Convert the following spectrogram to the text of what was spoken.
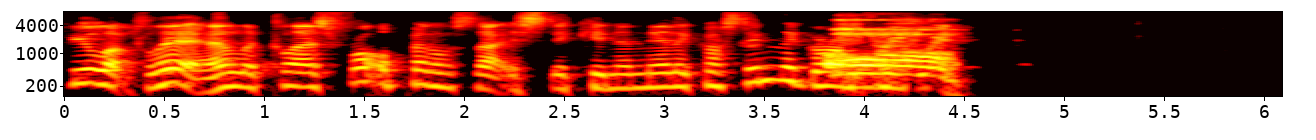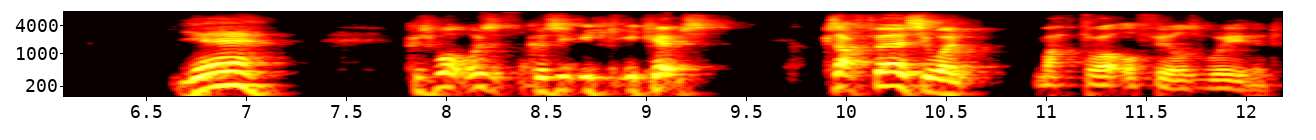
few laps later, Leclerc's throttle pedal started sticking and nearly cost him the Grand Prix Oh. win. Yeah, because what was it? Because he, he kept. Because at first he went, my throttle feels weird.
